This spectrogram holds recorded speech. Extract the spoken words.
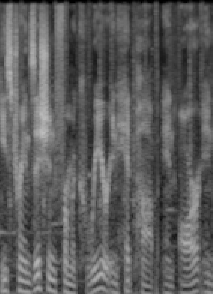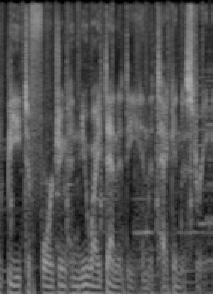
he's transitioned from a career in hip-hop and R&B to forging a new identity in the tech industry.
